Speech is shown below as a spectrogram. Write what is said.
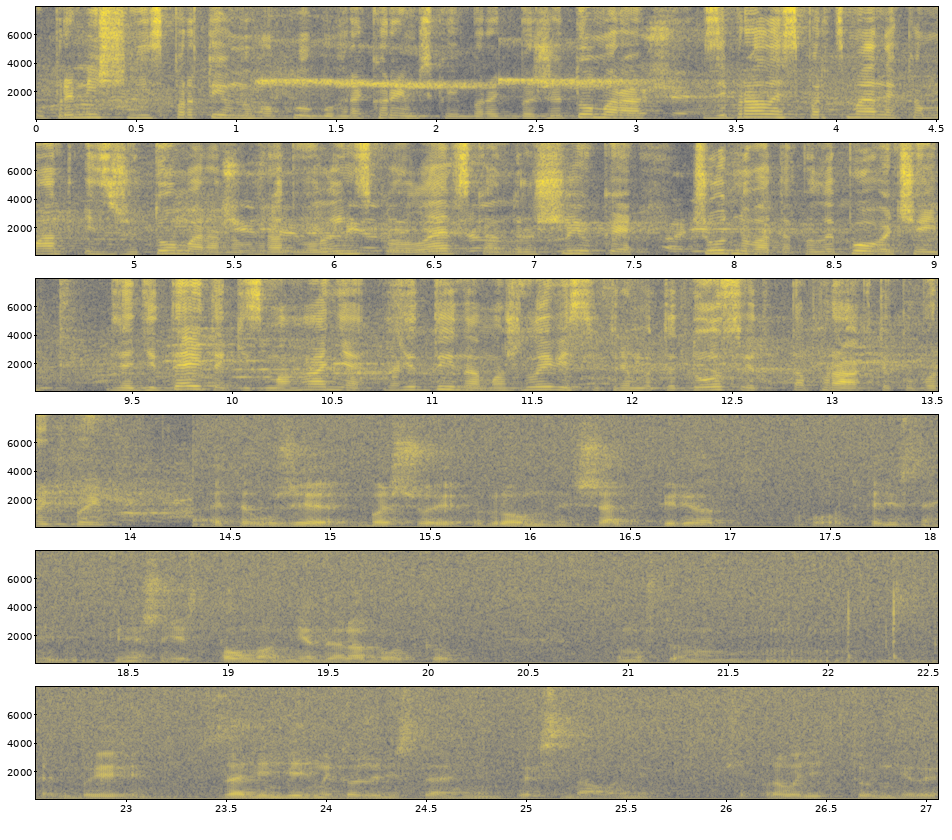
У приміщенні спортивного клубу греко-римської боротьби Житомира зібрали спортсмени команд із Житомира, Новград-Волинського, Олевська, Андрушівки, Чуднова та Пилиповичей. Для дітей такі змагання єдина можливість отримати досвід та практику боротьби. Это уже большой, огромный шаг вперед. Вот. Конечно, и- конечно, есть полно недоработков, потому что м, как бы за один день мы тоже не станем профессионалами, чтобы проводить турниры.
